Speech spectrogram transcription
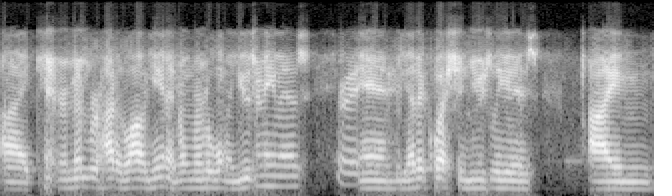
I can't remember how to log in, I don't remember what my username is, right. and the other question usually is, I'm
